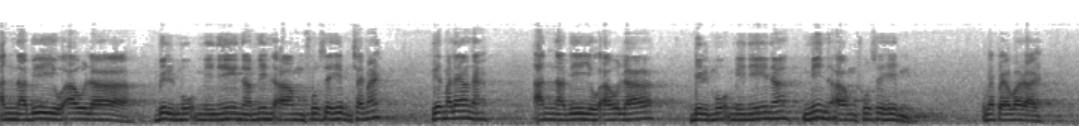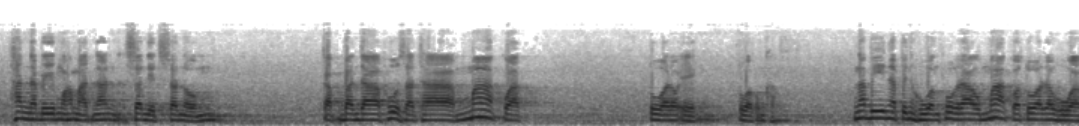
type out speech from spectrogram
อันนบีอยู่เอัลาบิลมุมินีนะมินอัมฟุซฮิมใช่ไหมเรียนมาแล้วนะ อันนบีอยู่เอัลาบิลมุมินีนะมินอัมฟุซฮิมไม่แปลว่าอะไร ท่านนบีมุฮัมมัดนั้น สนิทสนม กับบรรดาผู้ศรัทธามากกว่าตัวเราเอง ตัวของเขา นบีเนี่ยเป็นห่วงพวกเรามากกว่าตัวเราห่วง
